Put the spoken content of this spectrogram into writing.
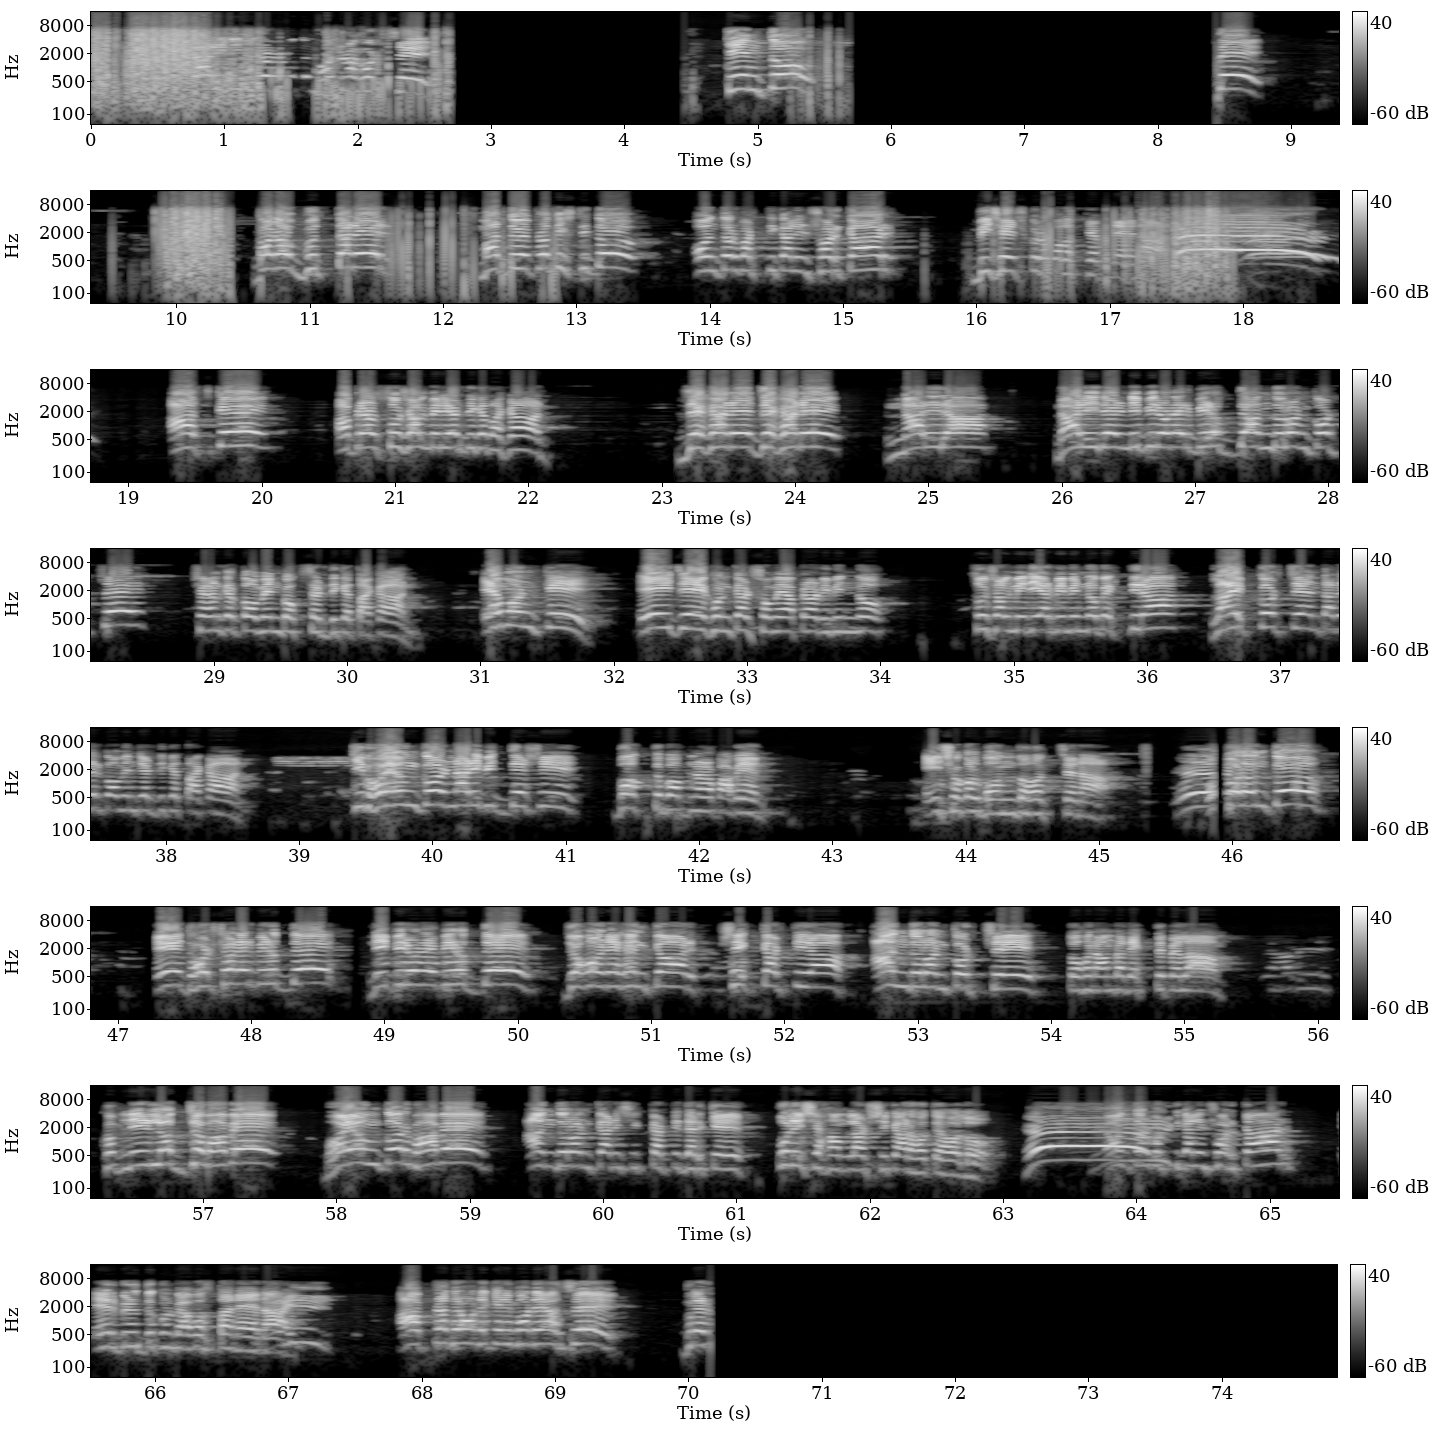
নারী নিপীড়নের মতন ঘটনা ঘটছে। কিন্তু গণ মাধ্যমে প্রতিষ্ঠিত অন্তর্বর্তীকালীন সরকার বিশেষ কোনো পদক্ষেপ নেয় না। আজকে আপনার সোশ্যাল মিডিয়ার দিকে তাকান। যেখানে যেখানে নারীরা, নারীদের নিপীড়নের বিরুদ্ধে আন্দোলন করছে, সেখানকার কমেন্ট বক্সের দিকে তাকান। এমনকি এই যে এখনকার সময় আপনারা বিভিন্ন সোশ্যাল মিডিয়ার বিভিন্ন ব্যক্তিরা লাইভ করছেন, তাদের কমেন্টের দিকে তাকান। কি ভয়ঙ্কর নারী বিদ্বেষী বক্তব্য আপনারা পাবেন। এই সকল বন্ধ হচ্ছে না। উপরন্তু এই ধর্ষণের বিরুদ্ধে নিপীড়নের বিরুদ্ধে যখন এখানকার শিক্ষার্থীরা আন্দোলন করছে তখন আমরা দেখতে পেলাম খুব নির্লজ্জ ভাবে ভয়ঙ্কর ভাবে আন্দোলনকারী শিক্ষার্থীদেরকে পুলিশে হামলার শিকার হতে হলো। অন্তর্বর্তীকালীন সরকার এর বিরুদ্ধে কোন ব্যবস্থা নেয় নাই। আপনাদের অনেকেরই মনে আছে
